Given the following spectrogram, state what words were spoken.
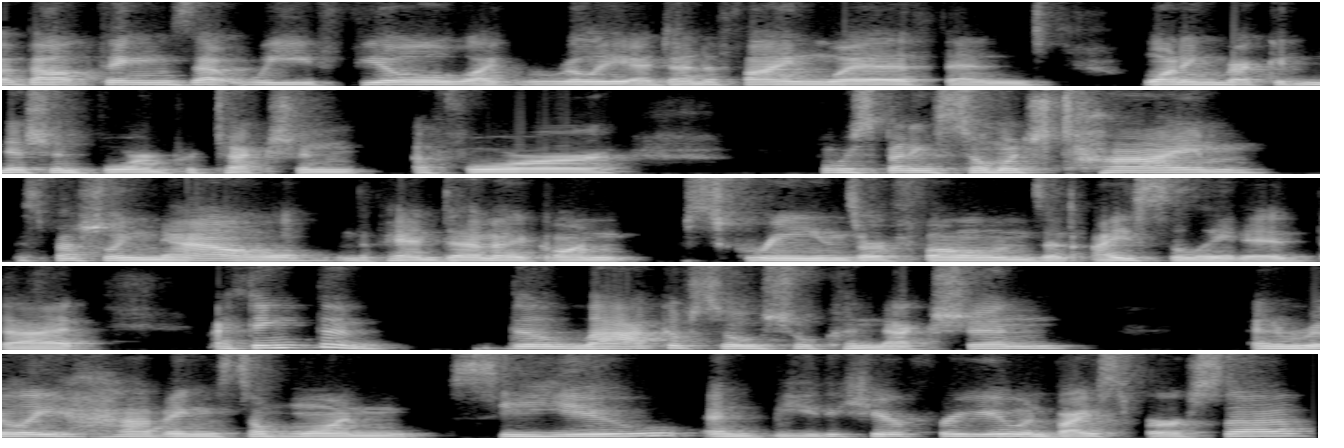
about things that we feel like we're really identifying with and wanting recognition for and protection uh, for. We're spending so much time especially now in the pandemic on screens or phones and isolated that I think the the lack of social connection and really having someone see you and be here for you and vice versa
